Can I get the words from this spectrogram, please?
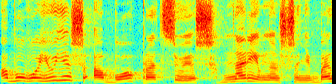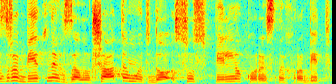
Або воюєш, або працюєш. На Рівненщині безробітних залучатимуть до суспільно корисних робіт.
